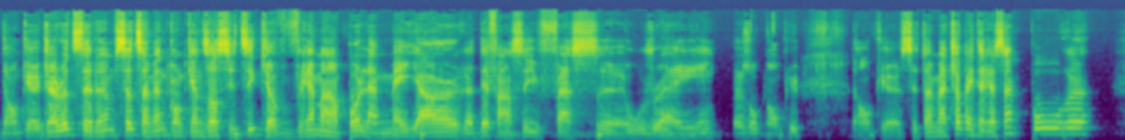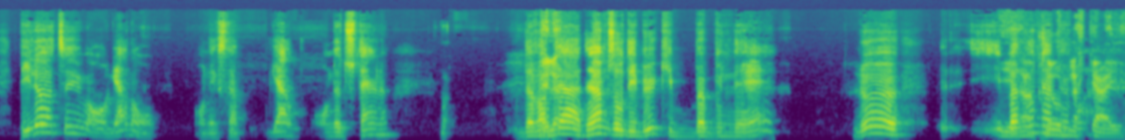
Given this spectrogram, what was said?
Donc, euh, Jared Stidham, cette semaine contre Kansas City, qui n'a vraiment pas la meilleure défensive face au jeu aérien, eux autres non plus. Donc, c'est un match-up intéressant pour puis là, tu sais, on regarde, on, on extra... Regarde, on a du temps, là. Devant Adams au début qui babounait. Là, il, il est au bercail.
